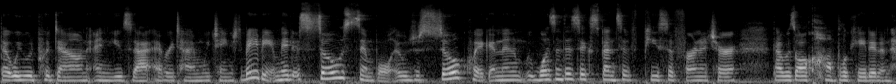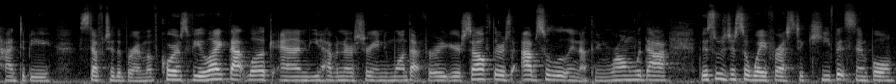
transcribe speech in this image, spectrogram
that we would put down and use that every time we changed the baby. It made it so simple. It was just so quick. And then it wasn't this expensive piece of furniture that was all complicated and had to be stuffed to the brim. Of course, if you like that look and you have a nursery and you want that for yourself, there's absolutely nothing wrong with that. This was just a way for us to keep it simple,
